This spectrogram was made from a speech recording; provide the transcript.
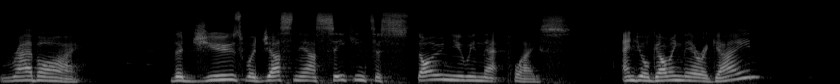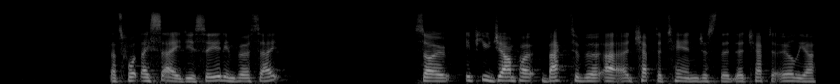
Rabbi, the Jews were just now seeking to stone you in that place, and you're going there again? That's what they say. Do you see it in verse 8? So if you jump back to the, uh, chapter 10, just the, the chapter earlier,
